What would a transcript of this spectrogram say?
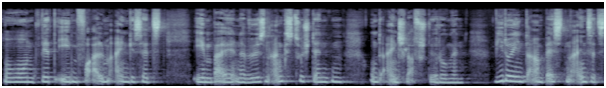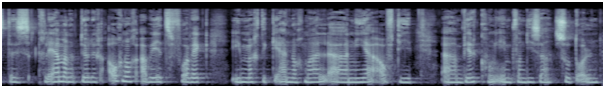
und wird eben vor allem eingesetzt eben bei nervösen Angstzuständen und Einschlafstörungen. Wie du ihn da am besten einsetzt, das klären wir natürlich auch noch, aber jetzt vorweg eben möchte ich gern nochmal äh, näher auf die äh, Wirkung eben von dieser so tollen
